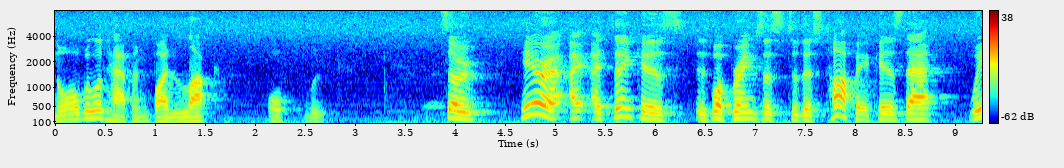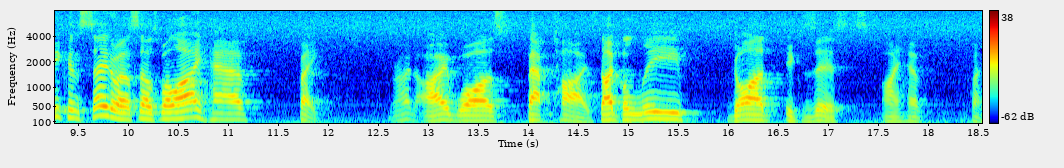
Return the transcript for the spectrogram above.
nor will it happen by luck or fluke. So here I, I think is, is what brings us to this topic is that we can say to ourselves, well, I have faith. Right? I was baptized. I believe God exists. I have faith.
